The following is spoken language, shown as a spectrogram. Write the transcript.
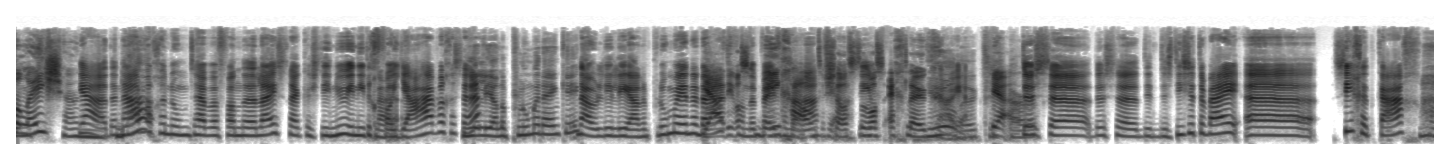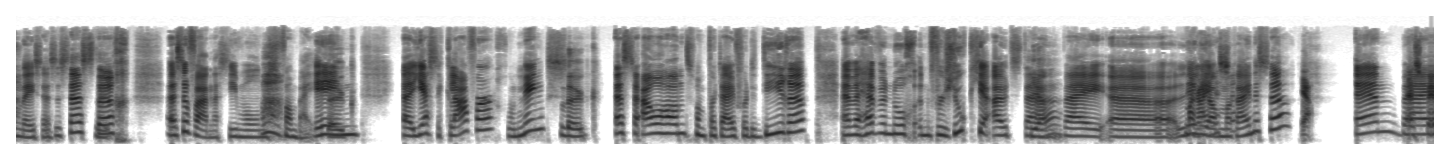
Revelation. Ja, de namen Ja. genoemd hebben van de lijsttrekkers die nu in ieder geval Nou ja, hebben gezegd. Lilianne Ploemen, denk ik. Nou, Liliane Ploemen inderdaad. Ja, die was van de mega PvdA. enthousiast. Ja, dat was echt leuk. heel ja. leuk. Ja, Dus, eh, dus, eh, die, dus die zit erbij. Eh Sigrid Kaag van D66. Eh Sylvana Simons van Bijeen. Eh, Jesse Klaver, GroenLinks. leuk. Esther Ouwehand van Partij voor de Dieren. En we hebben nog een verzoekje uitstaan Ja. bij eh Lilian Marijnissen. Ja. En bij, SP.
